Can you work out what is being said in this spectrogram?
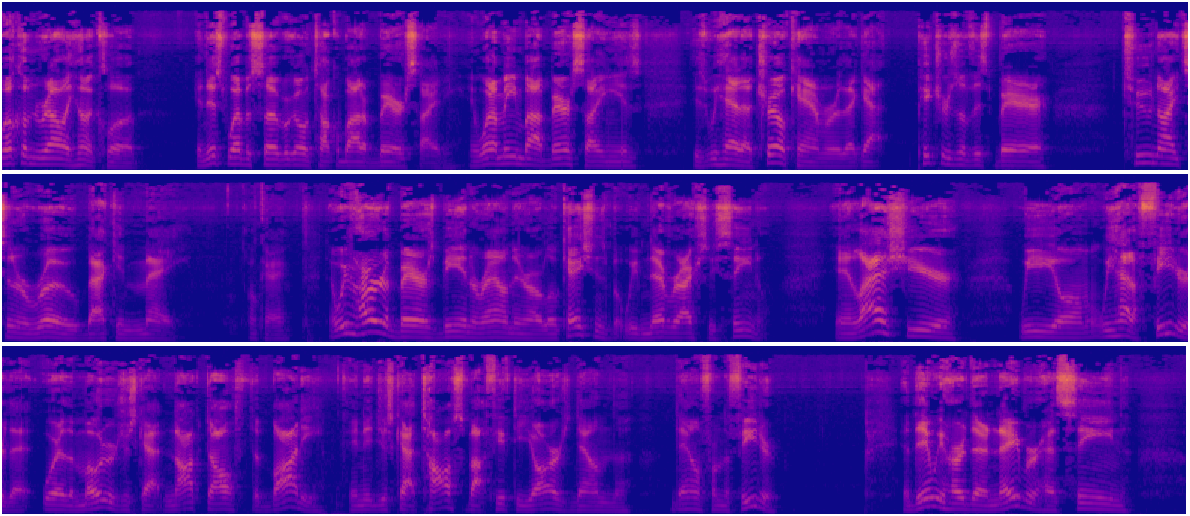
Welcome to Reality Hunt Club. In this webisode, we're going to talk about a bear sighting. And what I mean by bear sighting is, is we had a trail camera that got pictures of this bear two nights in a row back in May. Okay. Now we've heard of bears being around in our locations, but we've never actually seen them. And last year, we um, we had a feeder that where the motor just got knocked off the body and it just got tossed about 50 yards down the down from the feeder. And then we heard that a neighbor has seen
